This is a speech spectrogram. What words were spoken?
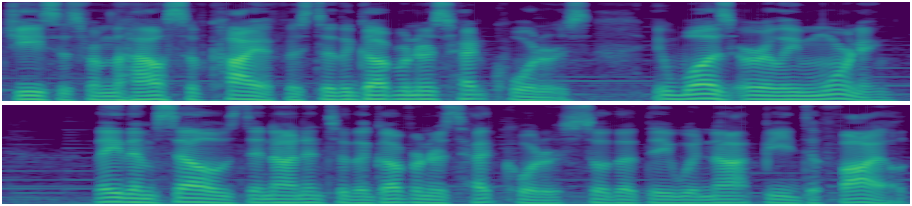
Jesus from the house of Caiaphas to the governor's headquarters. It was early morning. They themselves did not enter the governor's headquarters so that they would not be defiled,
